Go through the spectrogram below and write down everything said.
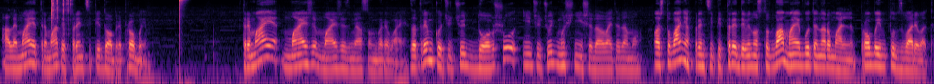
але має тримати, в принципі, добре. Пробуємо. Тримає майже майже з м'ясом вириває. Затримку чуть-чуть довшу і чуть-чуть мощніше давайте дамо. Влаштування, в принципі, 3,92 має бути нормальним. Пробуємо тут зварювати.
